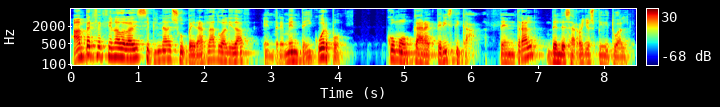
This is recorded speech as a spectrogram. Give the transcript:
han perfeccionado la disciplina de superar la dualidad entre mente y cuerpo, como característica central del desarrollo espiritual.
